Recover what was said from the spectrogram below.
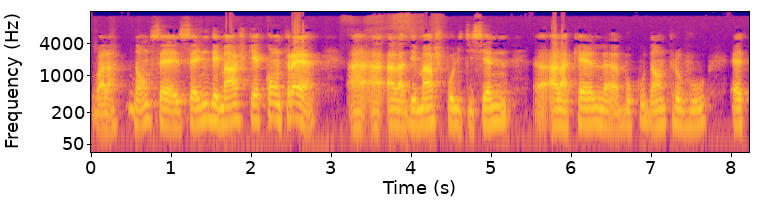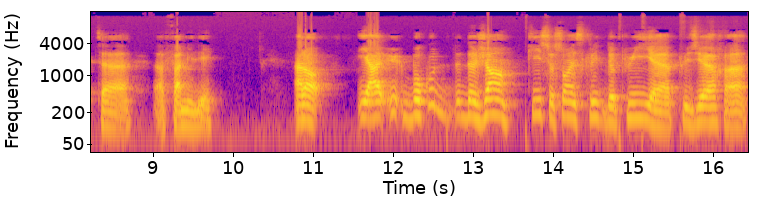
Voilà. Donc c'est une démarche qui est contraire à, à, à la démarche politicienne euh, à laquelle euh, beaucoup d'entre vous êtes euh, familiers. Alors, il y a eu beaucoup de gens qui se sont inscrits depuis plusieurs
